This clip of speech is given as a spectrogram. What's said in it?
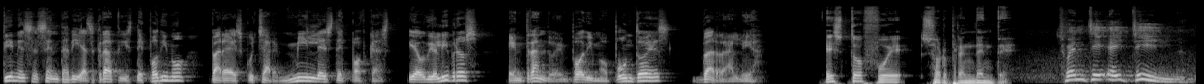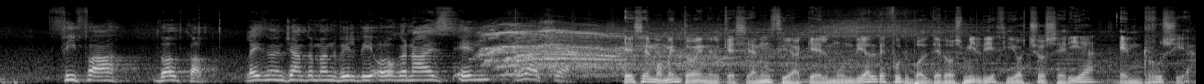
tienes 60 días gratis de Podimo para escuchar miles de podcasts y audiolibros entrando en podimo.es barra al día. Esto fue sorprendente. 2018 FIFA World Cup. Ladies and gentlemen, will be organized in Russia. Es el momento en el que se anuncia que el Mundial de Fútbol de 2018 sería en Rusia.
